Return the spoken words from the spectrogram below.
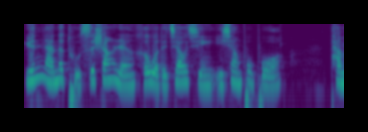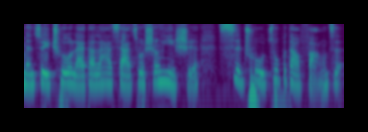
云南的土司商人和我的交情一向不薄。他们最初来到拉萨做生意时，四处租不到房子。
